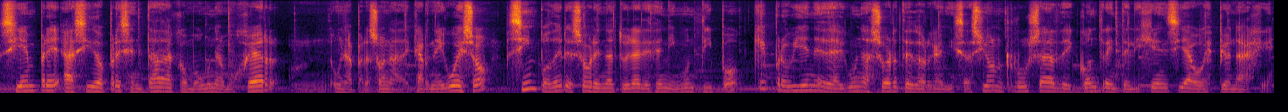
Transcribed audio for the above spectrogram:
siempre ha sido presentada como una mujer una persona de carne y hueso, sin poderes sobrenaturales de ningún tipo, que proviene de alguna suerte de organización rusa de contrainteligencia o espionaje,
